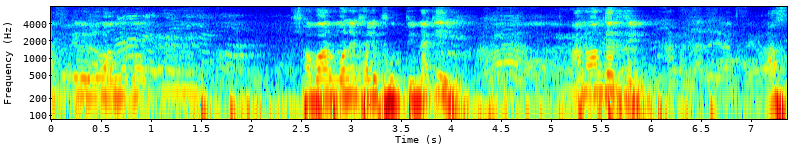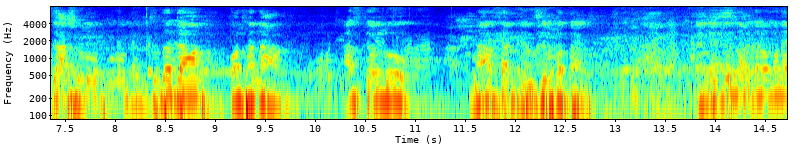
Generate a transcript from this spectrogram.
আজকে হইল সবার মনে খালি ফুর্তি, নাকি? আনন্দের দিন। আজকে আসলে কোনো বক্তৃতা দেওয়ার কথা না। আজকে হইল নাচ আর ড্যান্সের কথা। এই জন্য আপনারা মনে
